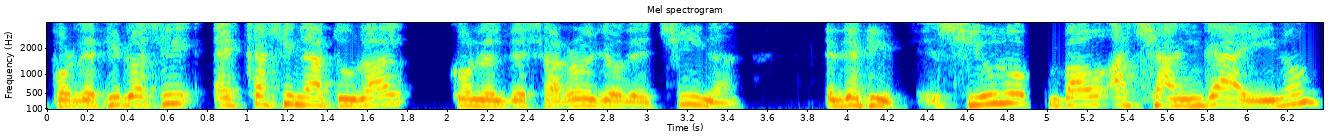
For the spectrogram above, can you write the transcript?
por decirlo así, es casi natural con el desarrollo de China. Es decir, si uno va a Shanghái, ¿no?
